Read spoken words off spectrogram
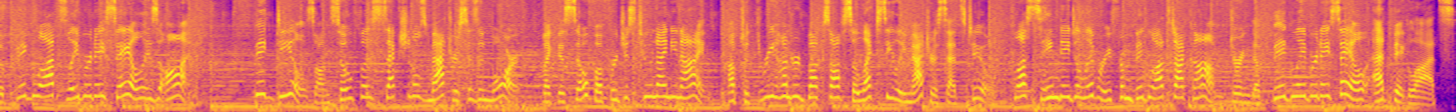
The Big Lots Labor Day sale is on. Big deals on sofas, sectionals, mattresses, and more. Like this sofa for just $299. Up to 300 bucks off select Sealy mattress sets too. Plus same day delivery from BigLots.com during the big Labor Day sale at Big Lots.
